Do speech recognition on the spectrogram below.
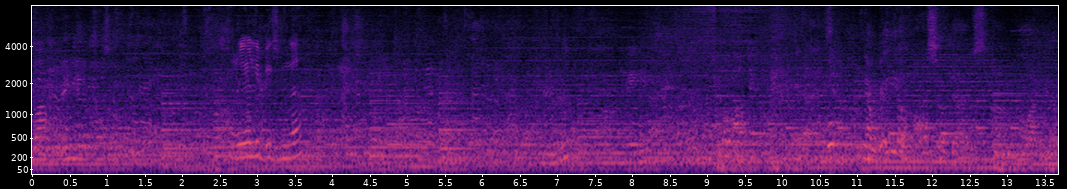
Wow. Really big. Also does um, a lot of a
